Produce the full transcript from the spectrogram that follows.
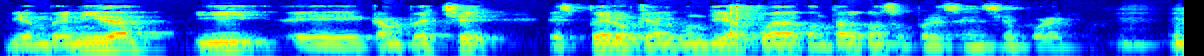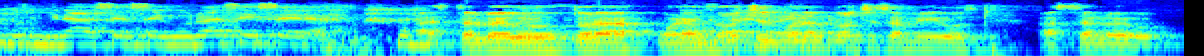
Bienvenida y eh, Campeche, espero que algún día pueda contar con su presencia por aquí. Gracias, seguro así será. Hasta luego, doctora. Buenas noches, buenas noches, amigos. Hasta luego.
